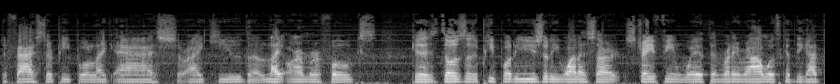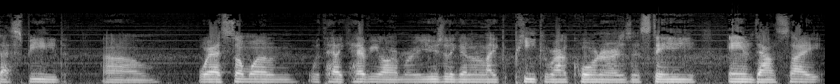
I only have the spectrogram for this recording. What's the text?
the faster people like Ash or IQ, the light armor folks, because those are the people that you usually want to start strafing with and running around with because they got that speed. Um, whereas someone with like heavy armor, you're usually gonna like peek around corners and stay aimed down sight.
